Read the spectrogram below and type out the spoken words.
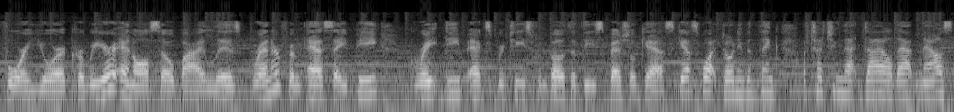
for your career, and also by Liz Brenner from SAP. Great deep expertise from both of these special guests. Guess what? Don't even think of touching that dial, that mouse,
